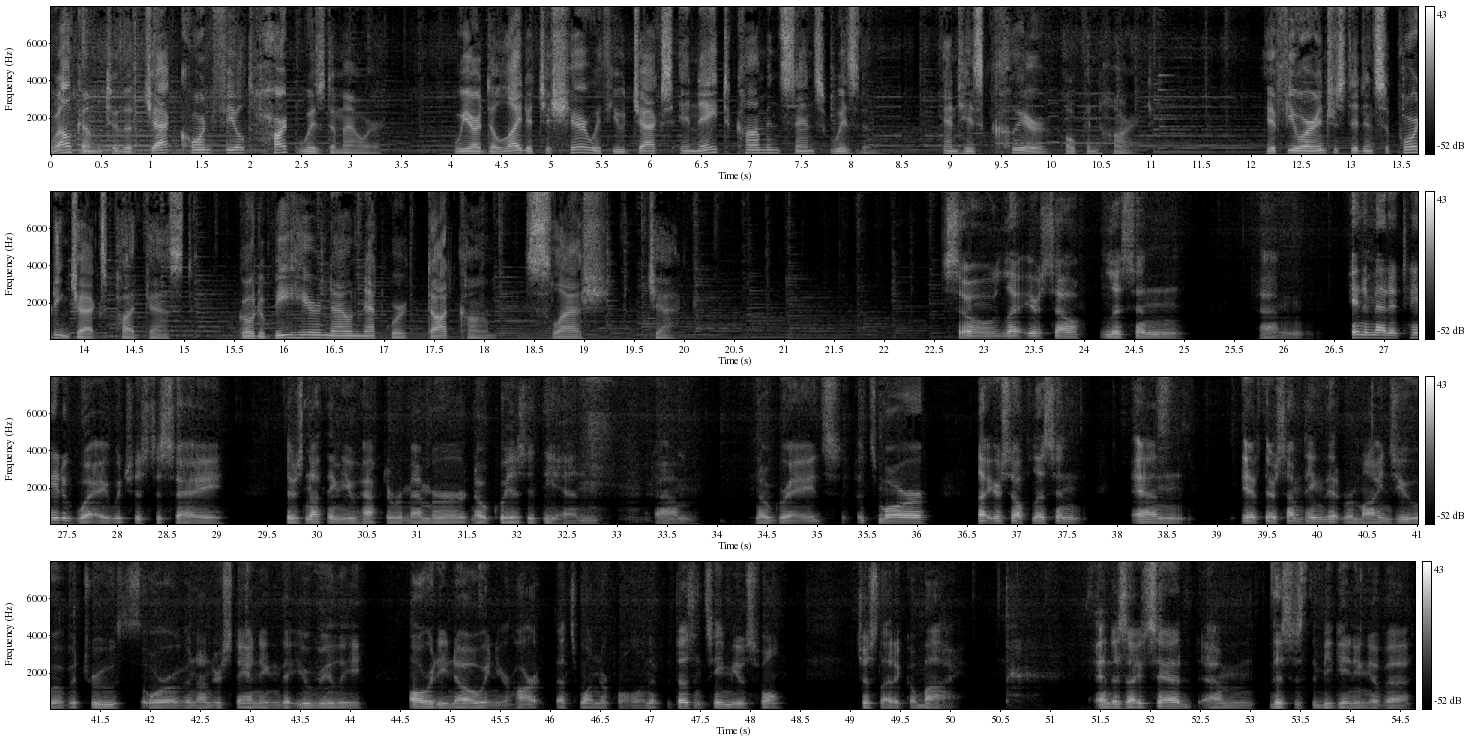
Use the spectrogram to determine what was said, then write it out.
Welcome to the Jack Kornfield Heart Wisdom Hour. We are delighted to share with you Jack's innate common sense wisdom and his clear, open heart. If you are interested in supporting Jack's podcast, go to BeHereNowNetwork.com slash Jack. So let yourself listen um, in a meditative way, which is to say, there's nothing you have to remember, no quiz at the end, um, no grades. It's more let yourself listen, and if there's something that reminds you of a truth or of an understanding that you really already know in your heart, that's wonderful. And if it doesn't seem useful, just let it go by. And as I said, um, this is the beginning of a,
